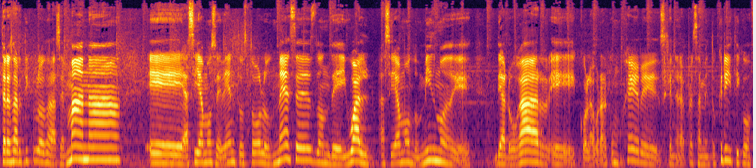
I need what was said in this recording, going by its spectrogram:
tres artículos a la semana, eh, hacíamos eventos todos los meses donde igual hacíamos lo mismo de dialogar, eh, colaborar con mujeres, generar pensamiento crítico.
